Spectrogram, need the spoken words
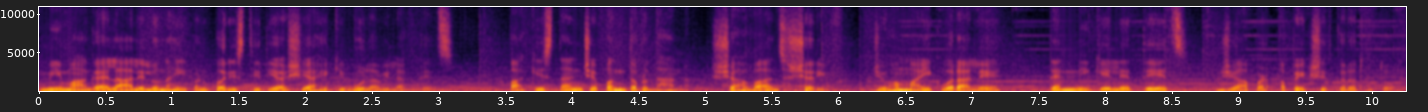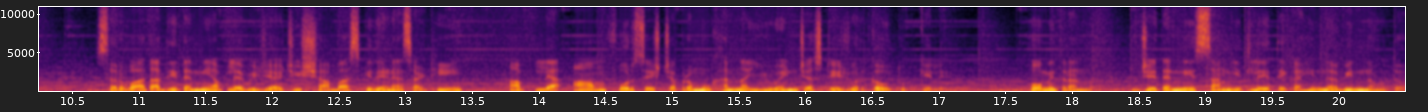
मी मागायला आलेलो नाही पण परिस्थिती अशी आहे की बोलावी लागतेच. पाकिस्तानचे पंतप्रधान शहबाज शरीफ जेव्हा माईकवर आले त्यांनी केले तेच जे आपण अपेक्षित करत होतो. सर्वात आधी त्यांनी आपल्या विजयाची शाबासकी देण्यासाठी आपल्या आर्म फोर्सेसच्या प्रमुखांना यू एनच्या स्टेजवर कौतुक केले. हो मित्रांनो जे त्यांनी सांगितले ते काही नवीन नव्हतं.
